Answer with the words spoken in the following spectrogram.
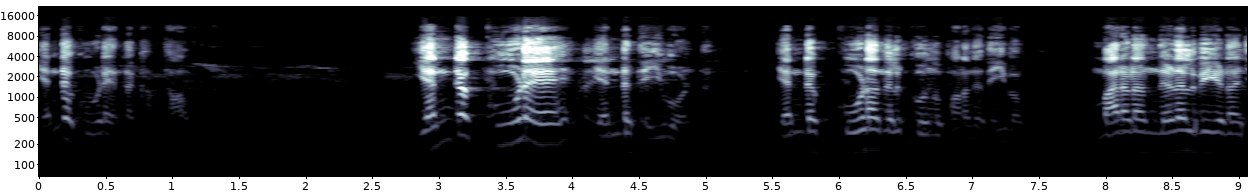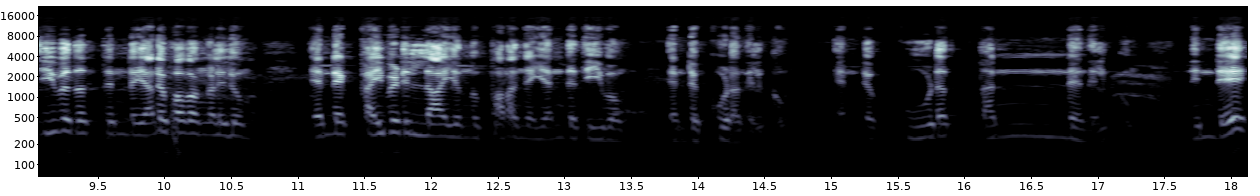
എന്റെ കൂടെ എന്റെ കർത്താവുണ്ട്. എന്റെ കൂടെ എന്റെ ദൈവമുണ്ട്. എന്റെ കൂടെ നിൽക്കുമെന്ന് പറഞ്ഞ ദൈവം മരണ നിഴൽ വീണ ജീവിതത്തിന്റെ അനുഭവങ്ങളിലും എന്നെ കൈവിടില്ല എന്ന് പറഞ്ഞ എന്റെ ദൈവം എന്റെ കൂടെ നിൽക്കും. എന്റെ കൂടെ തന്നെ നിൽക്കും. നിന്റെ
